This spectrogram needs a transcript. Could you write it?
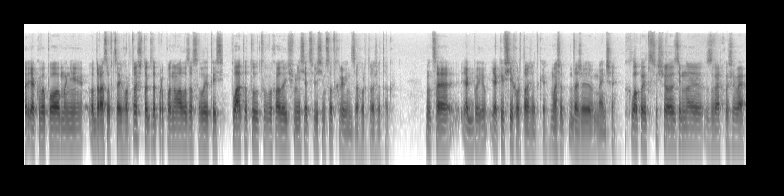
Як ВПО мені одразу в цей гуртожиток запропонували заселитись. Плата тут виходить в місяць 800 гривень за гуртожиток. Ну, це якби як і всі гуртожитки, може навіть менше. Хлопець, що зі мною зверху живе,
